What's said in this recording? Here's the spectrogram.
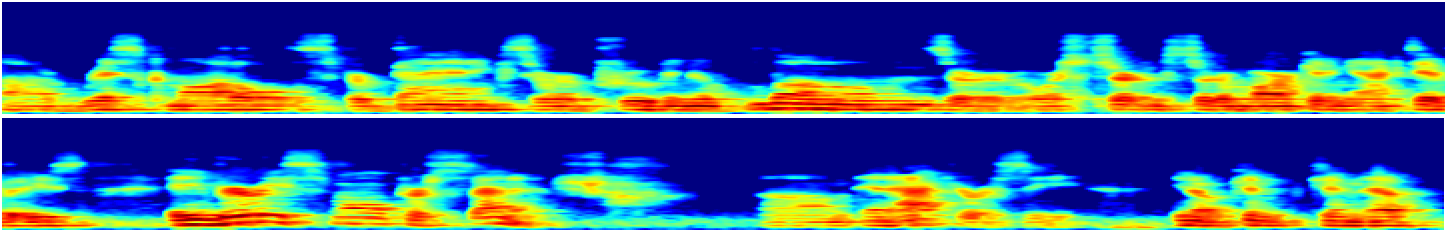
uh, risk models for banks or approving of loans or, or certain sort of marketing activities, a very small percentage um, in accuracy, you know, can can have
